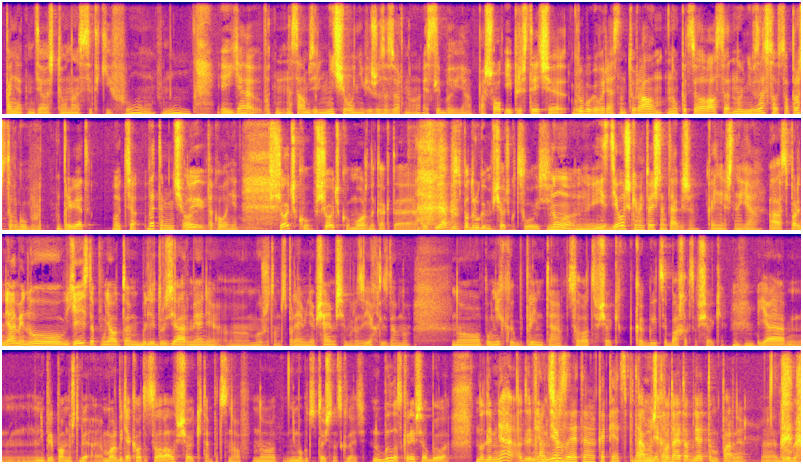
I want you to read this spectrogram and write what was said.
понятное дело, что у нас все такие, фу, ну. И я вот на самом деле ничего не вижу зазорного, если бы я пошел и при встрече, грубо говоря, с натуралом, ну, поцеловался, ну, не в засос, а просто в губы, вот, ну, привет, вот все. В этом ничего ну, такого нет. В щечку, в щечку можно как-то. Я с подругами в щечку целуюсь. Ну, и с девушками точно так же, конечно, я. А с парнями, ну, есть, да, у меня вот там были друзья армяне, э, мы уже там с парнями не общаемся, мы разъехались давно. Но у них как бы принято целоваться в щеки как говорится, бахаться в щеки. Угу. Я не припомню, чтобы... Может быть, я кого-то целовал в щеки, там, пацанов, но не могу точно сказать. Ну, было, скорее всего, было. Но для меня... Для Французы мне... это капец, потому да, мне что... хватает обнять там парня, э, друга.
